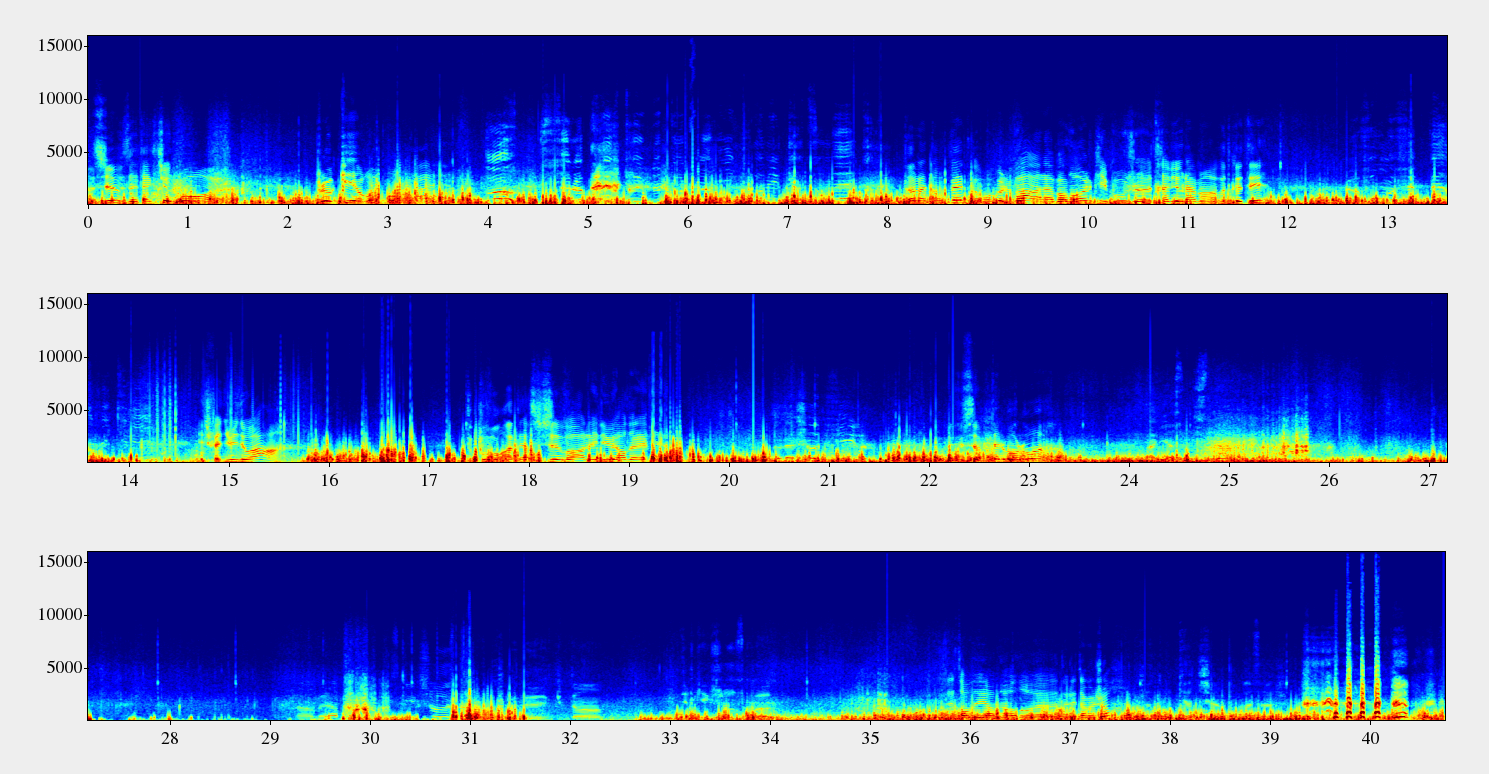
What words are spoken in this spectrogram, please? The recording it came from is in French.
Monsieur, vous êtes actuellement euh, bloqué en route montagne Oh, c'est le de toute ma vie, 3400 mètres. dans la tempête, comme on peut le voir à la banderole qui bouge euh, très violemment à votre côté. Le vent me fait perdre. Il fait nuit noire. Nous pouvons apercevoir les lueurs de la ville. De la mais là, faut que tu dises quelque chose, là. Putain, dire quelque chose, quoi. Vous attendez un ordre euh, de l'état-major? Quatre chiens au passage.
